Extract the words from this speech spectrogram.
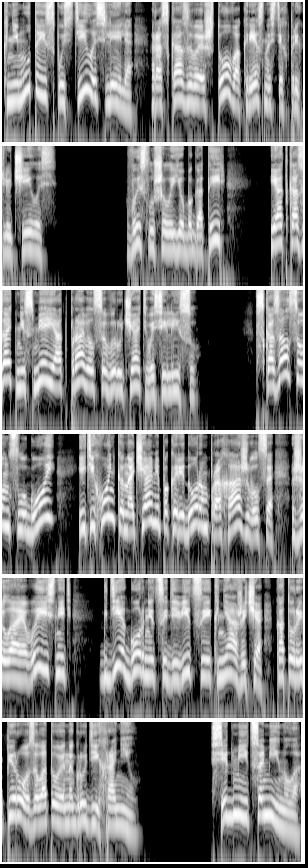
К нему-то и спустилась Леля, рассказывая, что в окрестностях приключилось. Выслушал ее богатырь и, отказать не смея, отправился выручать Василису. Сказался он слугой — и тихонько ночами по коридорам прохаживался, желая выяснить, где горницы девицы и княжича, который перо золотое на груди хранил. Седмица минула,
